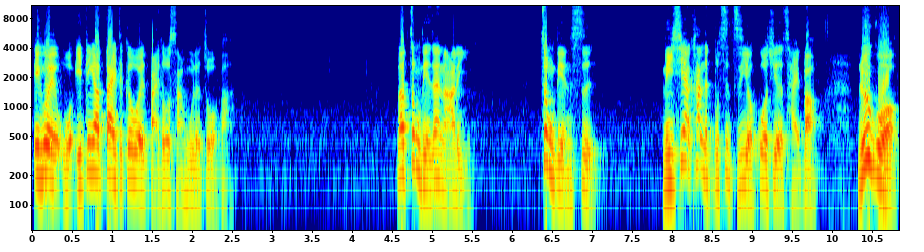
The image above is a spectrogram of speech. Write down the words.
因为我一定要带着各位摆脱散户的做法。那重点在哪里？重点是，你现在看的不是只有过去的财报，如果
